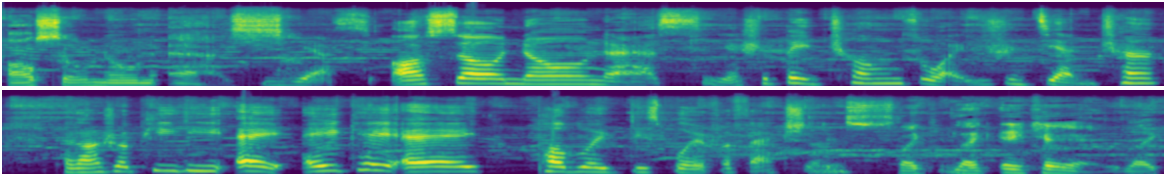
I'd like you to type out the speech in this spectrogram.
Also known as. ？Yes, also known as 也是被称作，也就是简称。他刚刚说 PDA AKA Public Display of Affection。 It's like like AKA, like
